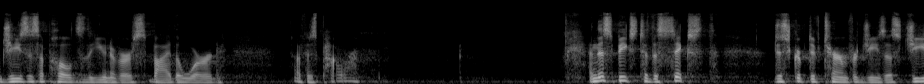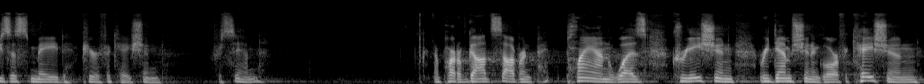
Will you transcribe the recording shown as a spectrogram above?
Jesus upholds the universe by the word of his power. And this speaks to the sixth descriptive term for Jesus Jesus made purification for sin. Now, part of God's sovereign plan was creation, redemption, and glorification.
